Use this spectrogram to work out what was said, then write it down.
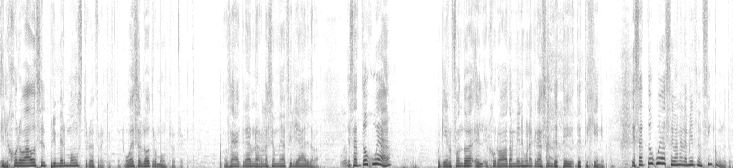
el jorobado es el primer monstruo de Frankenstein, o es el otro monstruo de Frankenstein. O sea, crear una relación media filial y tal. Esas dos weas, porque en el fondo el, el jorobado también es una creación de este, de este genio. Esas dos weas se van a la mierda en cinco minutos.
